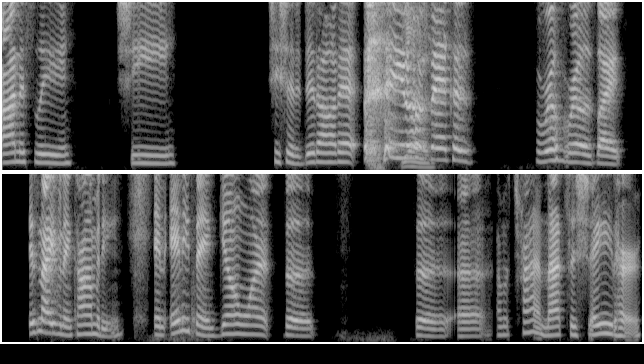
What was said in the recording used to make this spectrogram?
honestly she she should have did all that. you know what I'm saying? Because for real, for real, it's like it's not even in comedy. In anything, you don't want the the uh I'm trying not to shade her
